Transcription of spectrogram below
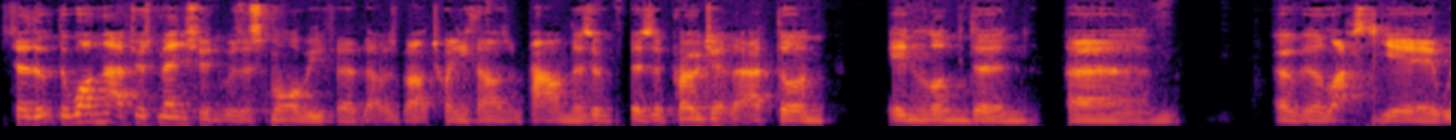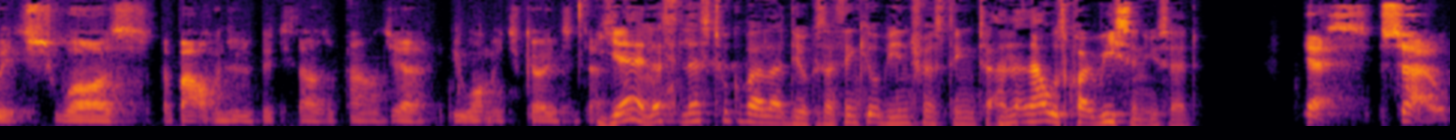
So the, the one that I've just mentioned was a small refurb. That was about twenty thousand pound. There's a there's a project that I've done in London um, over the last year, which was about one hundred and fifty thousand pounds. Yeah, if you want me to go into depth. Yeah, let's let's talk about that deal because I think it would be interesting to. And that was quite recent. You said. Yes. So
